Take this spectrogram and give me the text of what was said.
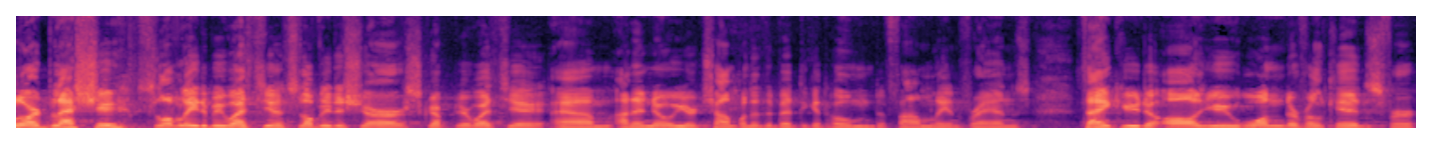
Lord bless you. It's lovely to be with you. It's lovely to share scripture with you. Um, and I know you're champing at the bit to get home to family and friends. Thank you to all you wonderful kids for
